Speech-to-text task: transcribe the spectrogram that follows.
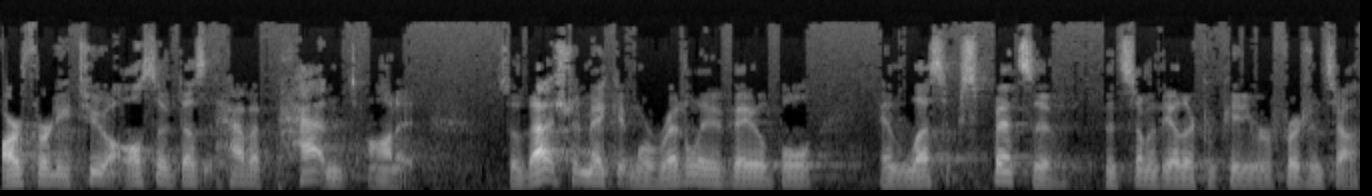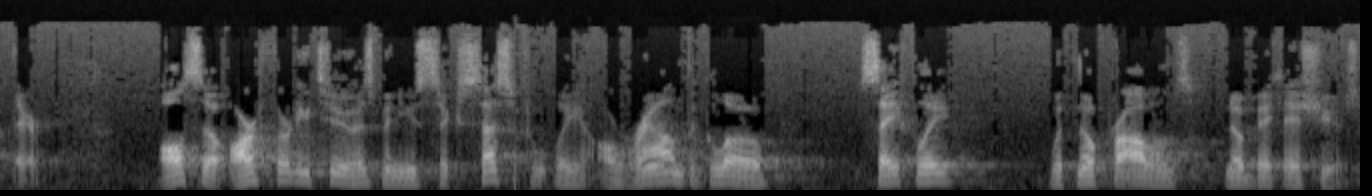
R32 also doesn't have a patent on it. So that should make it more readily available and less expensive than some of the other competing refrigerants out there. Also, R32 has been used successfully around the globe safely with no problems, no big issues.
